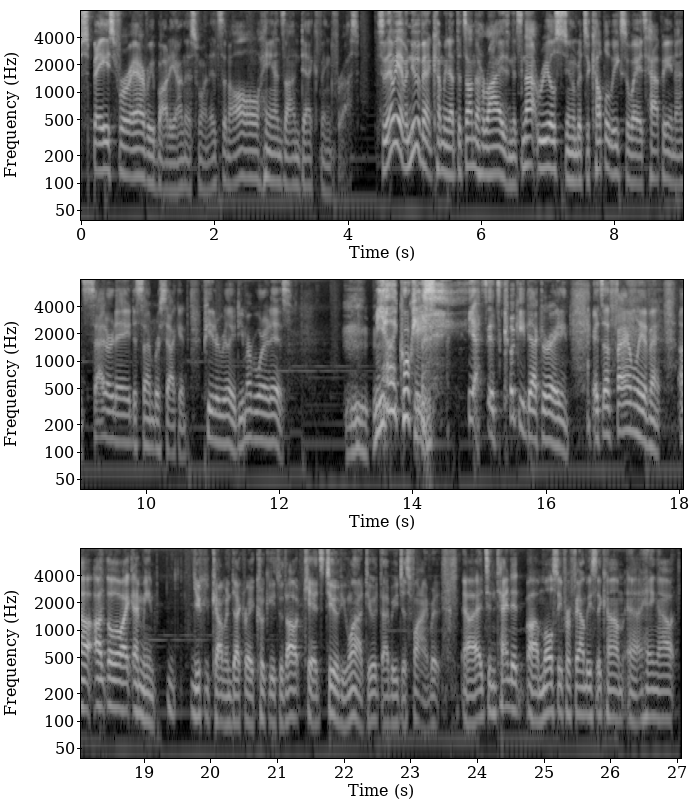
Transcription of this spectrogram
space for everybody on this one. It's an all hands on deck thing for us. So then we have a new event coming up that's on the horizon. It's not real soon, but it's a couple weeks away. It's happening on Saturday, December 2nd. Peter, Rehley, do you remember what it is? me I like cookies. Yes, it's cookie decorating. It's a family event. Uh, although, I, I mean, you could come and decorate cookies without kids too if you wanted to. That'd be just fine. But uh, it's intended uh, mostly for families to come uh, hang out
